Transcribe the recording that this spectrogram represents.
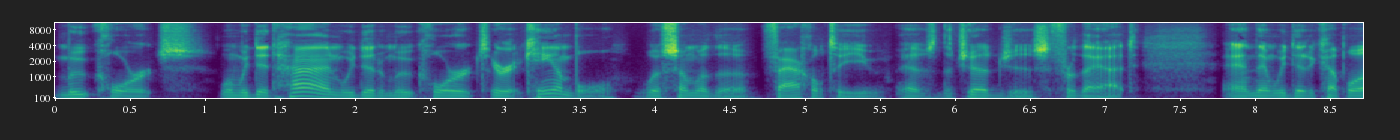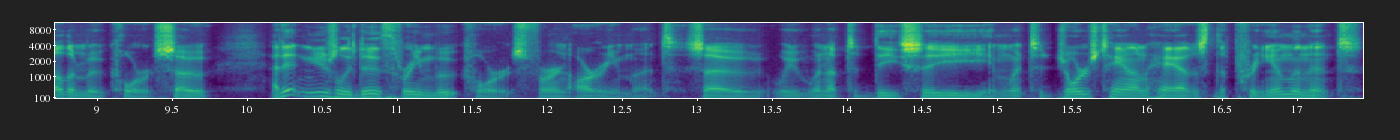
moot courts. When we did Heien, we did a moot court here at Campbell with some of the faculty as the judges for that and then we did a couple other moot courts. So I didn't usually do three moot courts for an argument. So we went up to D.C. and went to Georgetown has the preeminent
